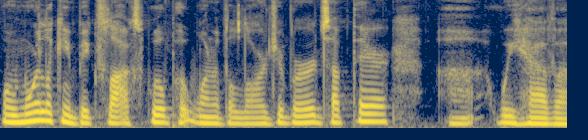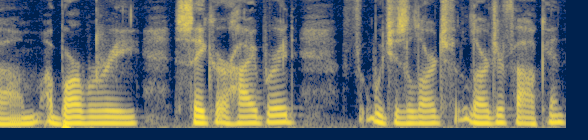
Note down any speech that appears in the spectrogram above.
when we're looking at big flocks, we'll put one of the larger birds up there. Uh, we have um, a Barbary Saker hybrid, which is a large larger falcon,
